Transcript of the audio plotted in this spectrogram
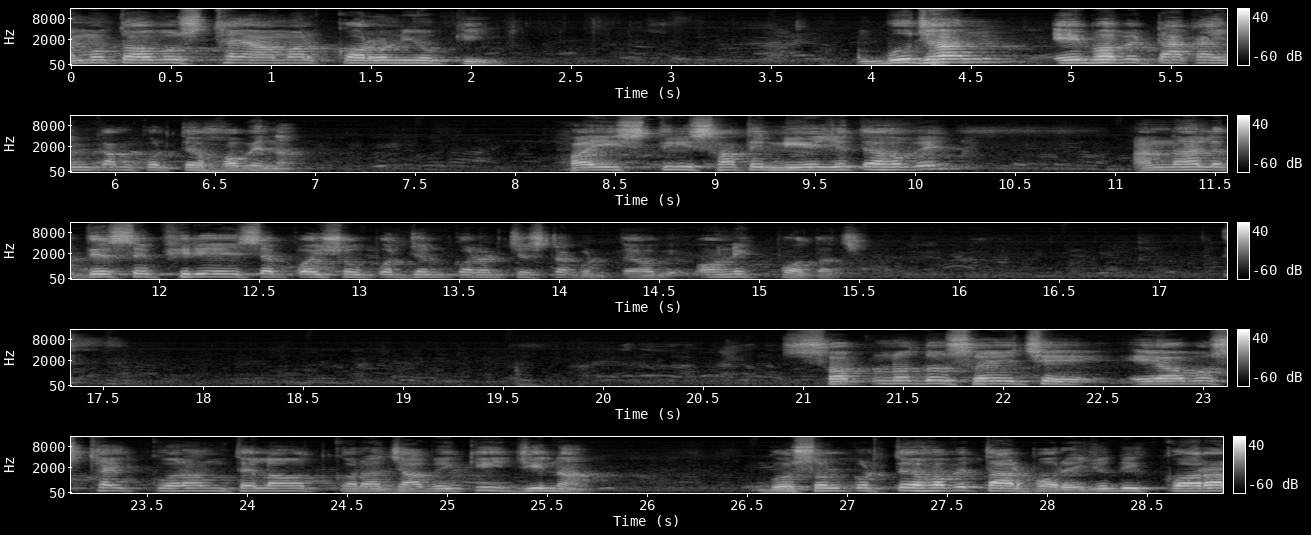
এমত অবস্থায় আমার করণীয় কি? বুঝান এইভাবে টাকা ইনকাম করতে হবে না। হয় স্ত্রীর সাথে নিয়ে যেতে হবে আর না হলে দেশে ফিরে এসে পয়সা উপার্জন করার চেষ্টা করতে হবে। অনেক পথ আছে। স্বপ্নদোষ হয়েছে, এই অবস্থায় কোরআন তেলাওয়াত করা যাবে কি? জি না। গোসল করতে হবে, তারপরে। যদি করা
